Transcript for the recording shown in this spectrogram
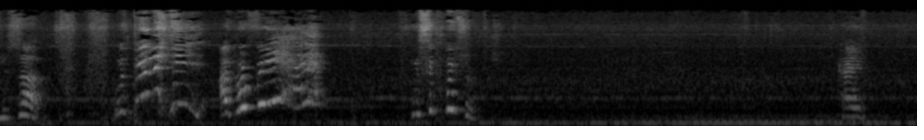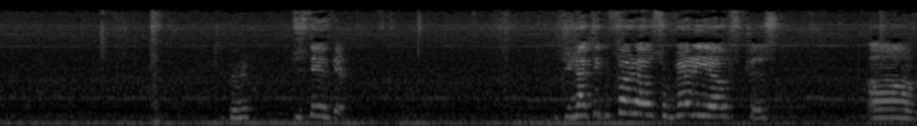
What's up? What's Billie? I'm perfect! Who's sick picture? Hey. Mhm. Just stay there. Do not take photos or videos because um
